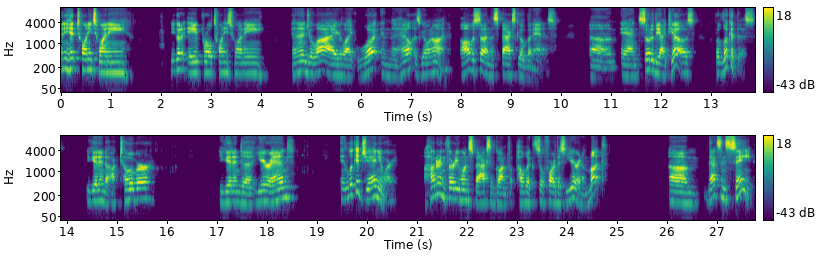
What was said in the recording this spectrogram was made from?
Then you hit 2020, you go to April 2020, and then in July, you're like, what in the hell is going on? All of a sudden, the SPACs go bananas. Um, and so did the IPOs. But look at this. You get into October, you get into year end, and look at January. 131 SPACs have gone public so far this year in a month. Um, that's insane.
